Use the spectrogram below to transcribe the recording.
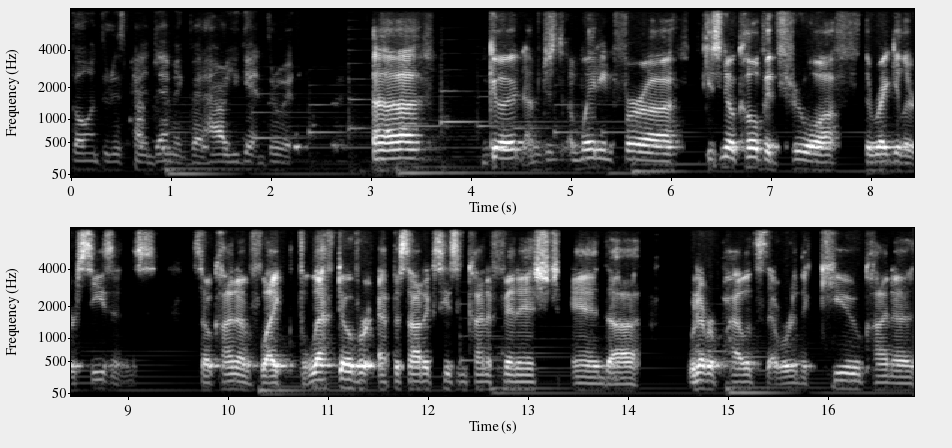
going through this pandemic, but how are you getting through it? Uh, good. I'm just I'm waiting for uh because you know COVID threw off the regular seasons, so kind of like the leftover episodic season kind of finished, and uh whatever pilots that were in the queue kind of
